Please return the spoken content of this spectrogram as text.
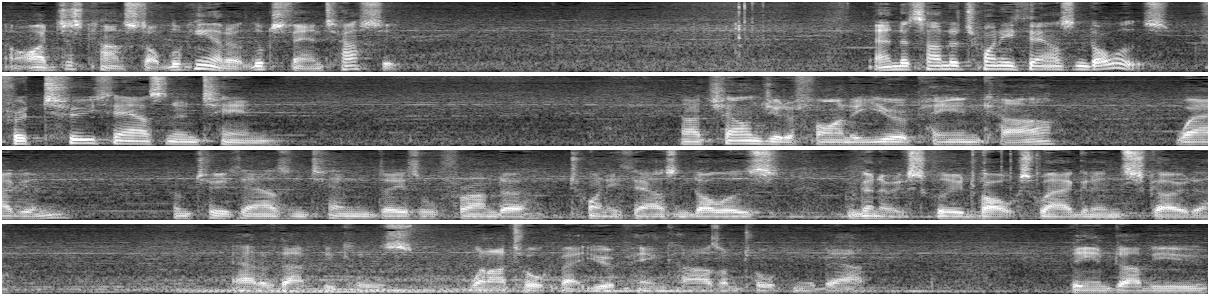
I just can't stop looking at it. It looks fantastic. And it's under $20,000 for a 2010. Now, I challenge you to find a European car, wagon, from 2010 diesel for under $20,000. I'm going to exclude Volkswagen and Skoda out of that because when I talk about European cars, I'm talking about BMW,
